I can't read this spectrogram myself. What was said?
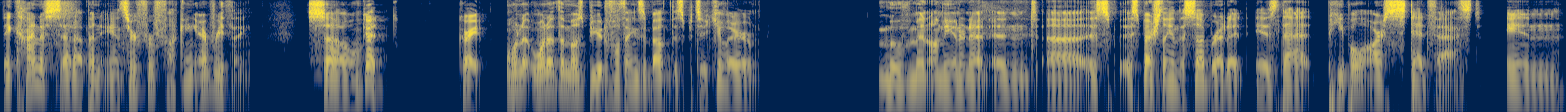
they kind of set up an answer for fucking everything. So Good. Great. one of, one of the most beautiful things about this particular movement on the internet and uh, especially in the subreddit is that people are steadfast in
